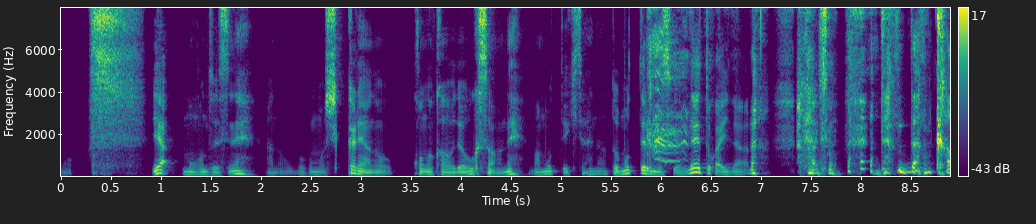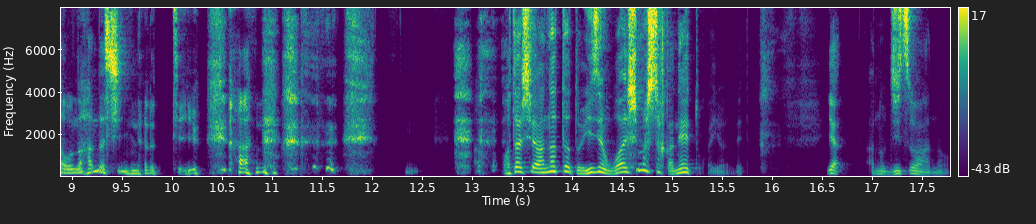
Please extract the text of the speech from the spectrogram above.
もういやもう本当ですね。あの僕もしっかりあのこの顔で奥さんはね守っていきたいなと思ってるんですけどね とか言いながらあのだんだん顔の話になるっていうあの あ私あなたと以前お会いしましたかね？とか言われて。いやあの実はあの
